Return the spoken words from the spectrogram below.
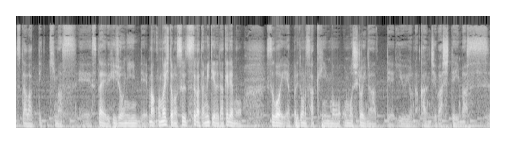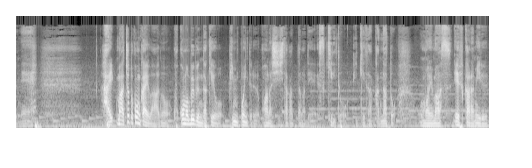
伝わってきます、えー、スタイル非常にいいんで、まあ、この人のスーツ姿見てるだけでもすごいやっぱりどの作品も面白いなっていうような感じはしていますね。はい。まあちょっと今回はあのここの部分だけをピンポイントでお話ししたかったのですっきりといけたかなと思います。F から見る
